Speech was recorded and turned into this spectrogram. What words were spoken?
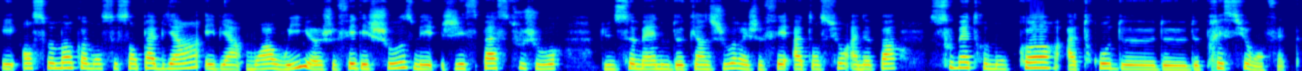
Et en ce moment, comme on se sent pas bien, eh bien moi oui, euh, je fais des choses, mais j'espace toujours d'une semaine ou de 15 jours et je fais attention à ne pas soumettre mon corps à trop de, pression en fait.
